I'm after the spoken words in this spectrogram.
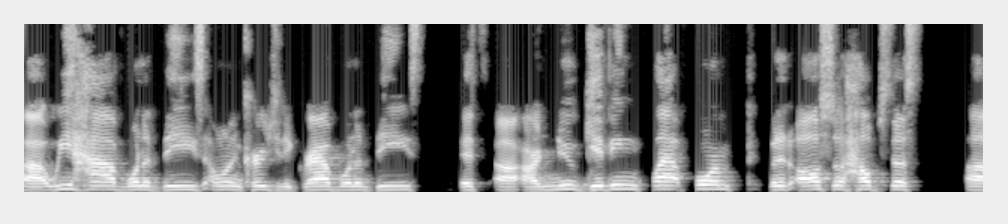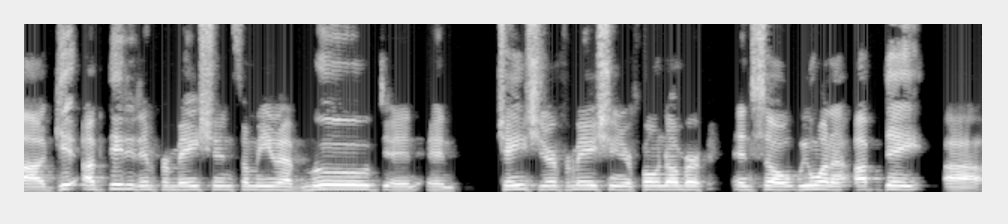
uh, we have one of these. I want to encourage you to grab one of these. It's uh, our new giving platform, but it also helps us uh, get updated information. Some of you have moved and, and changed your information, your phone number. And so we want to update uh,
